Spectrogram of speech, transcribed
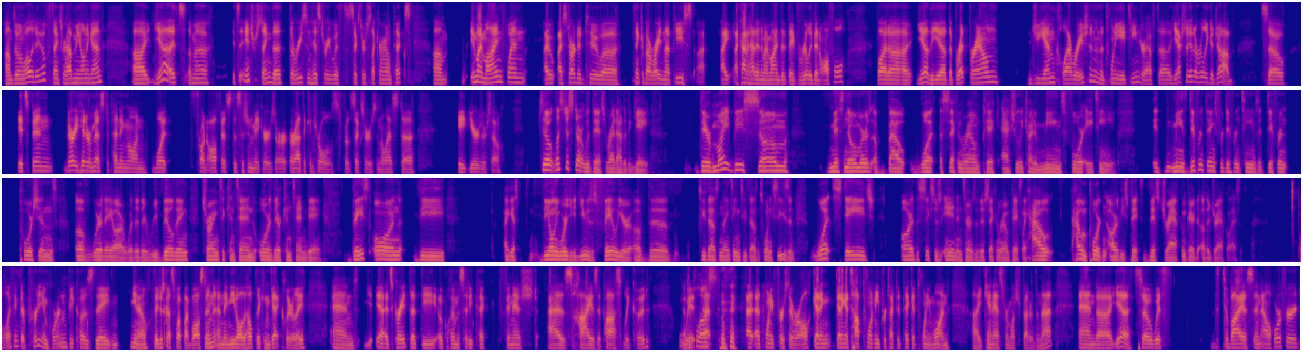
I'm doing well, Adeo. Thanks for having me on again. Uh, yeah, it's I'm uh, it's interesting the the recent history with Sixers second round picks. Um, in my mind, when I I started to uh, think about writing that piece, I I, I kind of had it in my mind that they've really been awful. But uh, yeah, the uh, the Brett Brown GM collaboration in the 2018 draft, uh, he actually did a really good job. So it's been very hit or miss depending on what front office decision makers are, are at the controls for the Sixers in the last uh, eight years or so. So let's just start with this right out of the gate. There might be some misnomers about what a second round pick actually kind of means for a team. It means different things for different teams at different portions of where they are, whether they're rebuilding, trying to contend, or they're contending. Based on the, I guess the only word you could use is failure of the 2019 2020 season, what stage are the Sixers in in terms of their second round picks? Like how how important are these picks this draft compared to other draft classes? Well, I think they're pretty important because they you know, they just got swept by Boston and they need all the help they can get clearly. And yeah, it's great that the Oklahoma City pick finished as high as it possibly could. That's with, a plus. at, at, at, 21st overall, getting getting a top 20 protected pick at 21, uh, you can't ask for much better than that. And uh, yeah, so with Tobias and Al Horford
